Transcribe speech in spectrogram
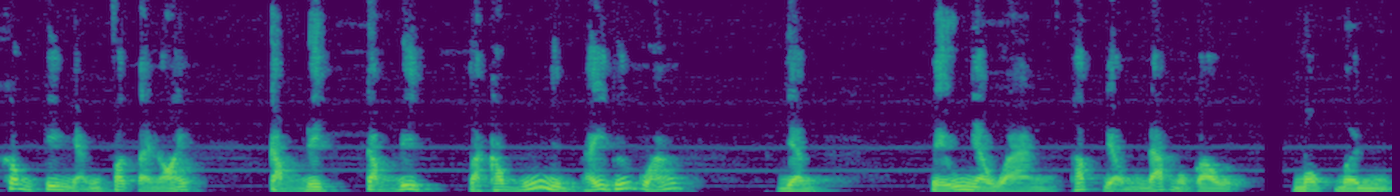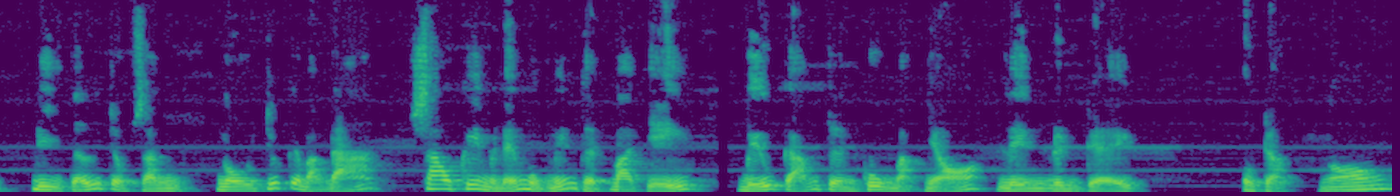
không kiên nhẫn phất tài nói, cầm đi, cầm đi, ta không muốn nhìn thấy thứ quán. Dân, tiểu nha hoàng thấp giọng đáp một câu, một mình đi tới trong sân, ngồi trước cái bàn đá, sau khi mà để một miếng thịt ba chỉ, biểu cảm trên khuôn mặt nhỏ liền đình trệ. Ôi trời, ngon!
